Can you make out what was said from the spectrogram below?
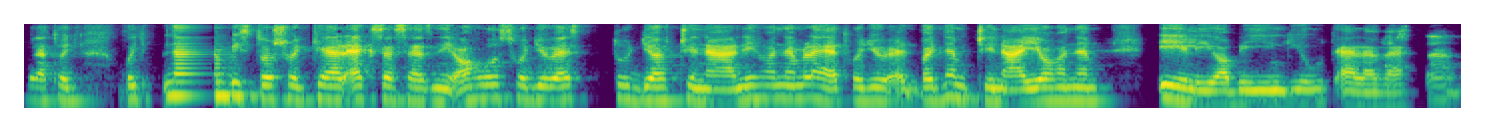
lehet, hogy, hogy nem biztos, hogy kell accessezni ahhoz, hogy ő ezt tudja csinálni, hanem lehet, hogy ő vagy nem csinálja, hanem éli a being you-t eleve. Persze,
